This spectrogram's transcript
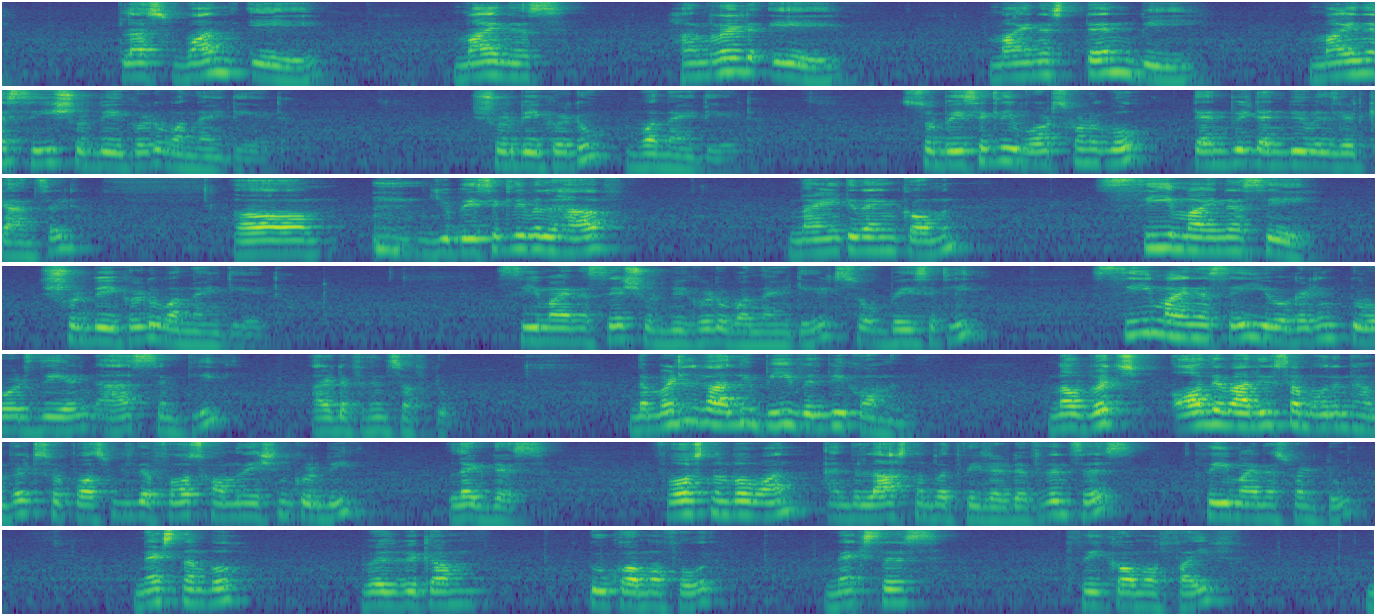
plus 1A minus 100A minus 10B minus C should be equal to 198. Should be equal to 198. So basically what's going to go 10b 10b will get cancelled. Uh, you basically will have 99 common. C minus a should be equal to 198 c minus a should be equal to 198 so basically c minus a you are getting towards the end as simply a difference of 2 the middle value b will be common. Now which all the values are more than 100 so possibly the first combination could be like this. First number 1 and the last number 3 the difference is 3 minus 1 2 next number will become 2 comma 4 next is 3 comma 5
